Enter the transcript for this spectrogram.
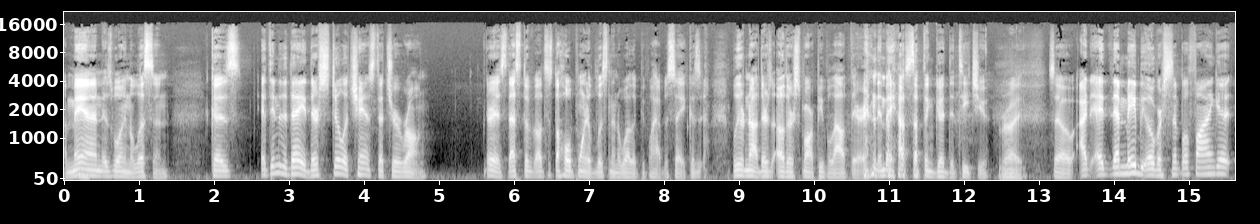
A man is willing to listen, because at the end of the day, there's still a chance that you're wrong. There is. That's the that's just the whole point of listening to what other people have to say. Because believe it or not, there's other smart people out there, and they may have something good to teach you. Right. So I, I that may be oversimplifying it,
